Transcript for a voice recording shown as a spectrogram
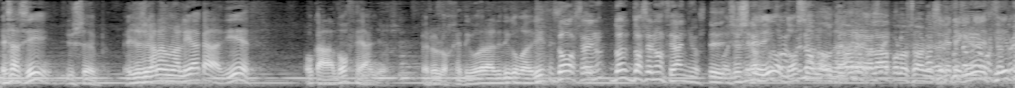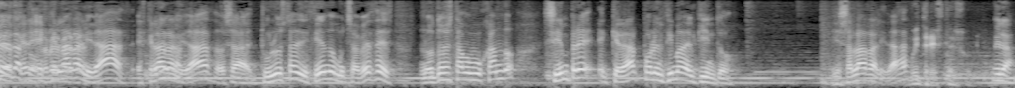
Es así, Josep. Ellos ganan una liga cada 10 o cada 12 años, pero el objetivo del Atlético de Madrid es... Dos en, do- dos en 11 años. Pues eso te digo, dos en 11 años. Lo que te quiero decir, pero es que, es que es la realidad, es que es la realidad. O sea, tú lo estás diciendo muchas veces. Nosotros estamos buscando siempre quedar por encima del quinto. Y esa es la realidad. Muy triste eso. Mira.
